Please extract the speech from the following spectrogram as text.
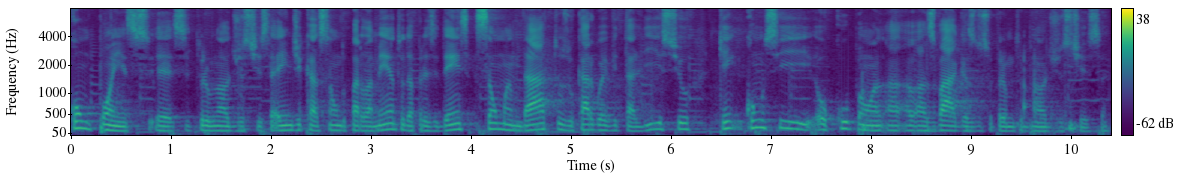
compõe esse, esse, Tribunal de Justiça? É indicação do Parlamento, da Presidência? São mandatos? O cargo é vitalício? Quem, como se ocupam a, a, as vagas do Supremo Tribunal de Justiça?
